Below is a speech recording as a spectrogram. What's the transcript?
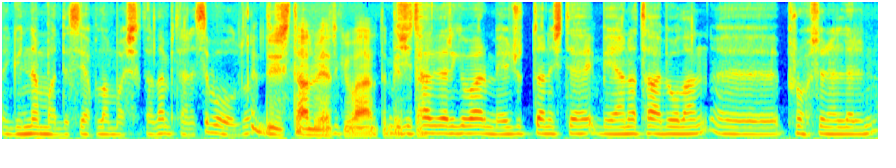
e, gündem maddesi yapılan başlıklardan bir tanesi bu oldu. Dijital vergi vardı. Bizde. Dijital vergi var. Mevcuttan işte beyana tabi olan e, profesyonellerin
